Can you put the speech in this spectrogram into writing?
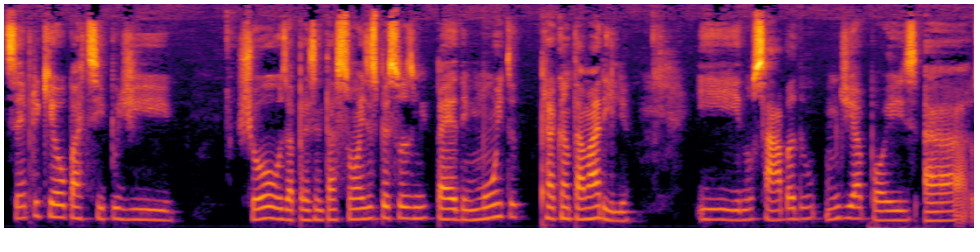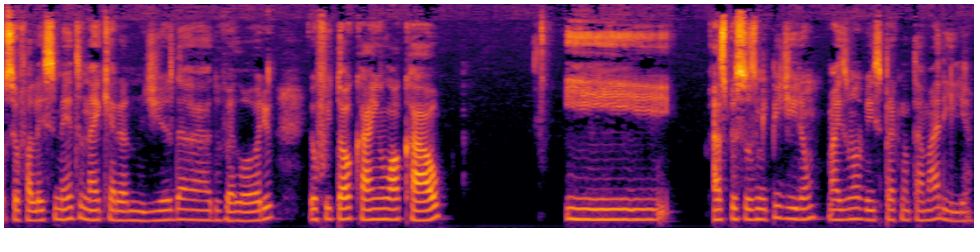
sempre que eu participo de shows, apresentações, as pessoas me pedem muito para cantar Marília. E no sábado, um dia após a, o seu falecimento, né, que era no dia da, do velório, eu fui tocar em um local e as pessoas me pediram mais uma vez para cantar Marília.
